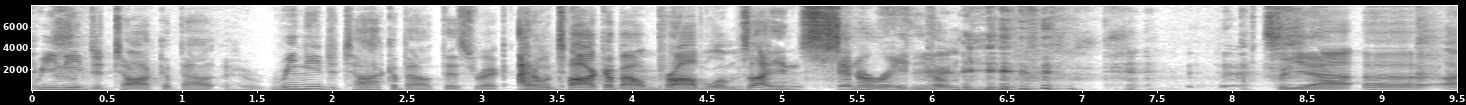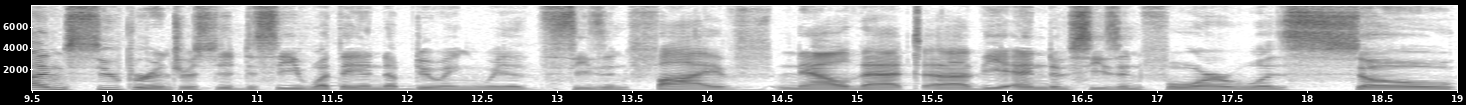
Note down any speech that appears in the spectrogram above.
we need to talk about we need to talk about this, Rick. I don't talk about problems. I incinerate them. so yeah, uh, I'm super interested to see what they end up doing with season five. Now that uh, the end of season four was so,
